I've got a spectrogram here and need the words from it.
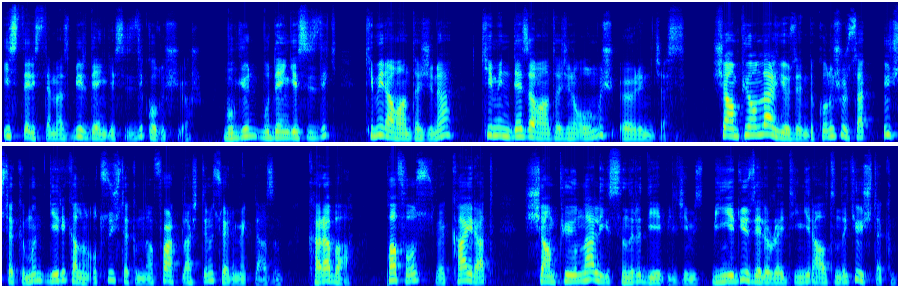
ister istemez bir dengesizlik oluşuyor. Bugün bu dengesizlik kimin avantajına, kimin dezavantajına olmuş öğreneceğiz. Şampiyonlar Ligi üzerinde konuşursak 3 takımın geri kalan 33 takımdan farklılaştığını söylemek lazım. Karabağ, Pafos ve Kayrat Şampiyonlar Ligi sınırı diyebileceğimiz 1700 elo ratingin altındaki 3 takım.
